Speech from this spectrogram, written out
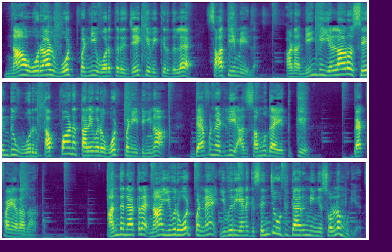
நான் ஒரு ஆள் ஓட் பண்ணி ஒருத்தரை ஜெயிக்க வைக்கிறதுல சாத்தியமே இல்லை. ஆனால் நீங்கள் எல்லாரும் சேர்ந்து ஒரு தப்பான தலைவரை ஓட் பண்ணிட்டீங்கன்னா டெஃபினெட்லி அது சமுதாயத்துக்கு பேக் ஃபயராக தான் இருக்கும். அந்த நேரத்தில் நான் இவர் ஓட் பண்ணேன் இவர் எனக்கு செஞ்சு விட்டுட்டாருன்னு நீங்கள் சொல்ல முடியாது.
